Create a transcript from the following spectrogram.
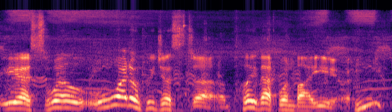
yes, well, why don't we just, uh, play that one by ear, hmm?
